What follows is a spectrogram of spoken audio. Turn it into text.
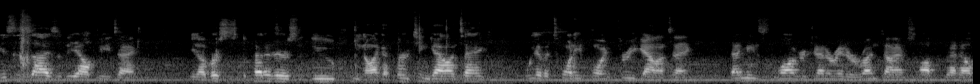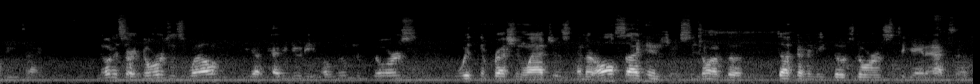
is the size of the LP tank. You know, versus competitors that do, you know, like a 13 gallon tank, we have a 20.3 gallon tank. That means longer generator run times off of that LP tank. Notice our doors as well. You have heavy duty aluminum doors with compression latches, and they're all side hinging, so you don't have to duck underneath those doors to gain access.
